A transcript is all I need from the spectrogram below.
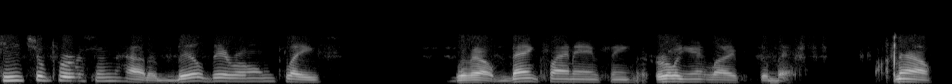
teach a person how to build their own place without bank financing. Earlier in life, the better. Now,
